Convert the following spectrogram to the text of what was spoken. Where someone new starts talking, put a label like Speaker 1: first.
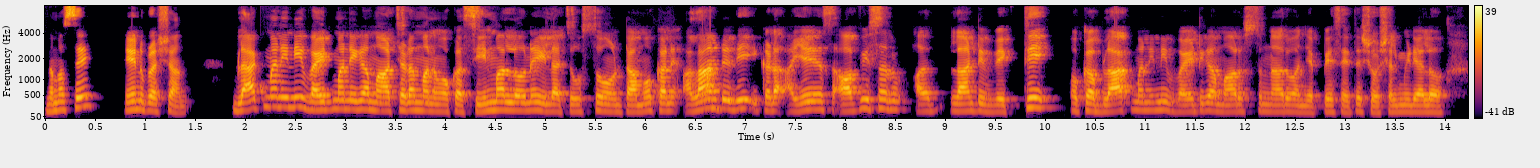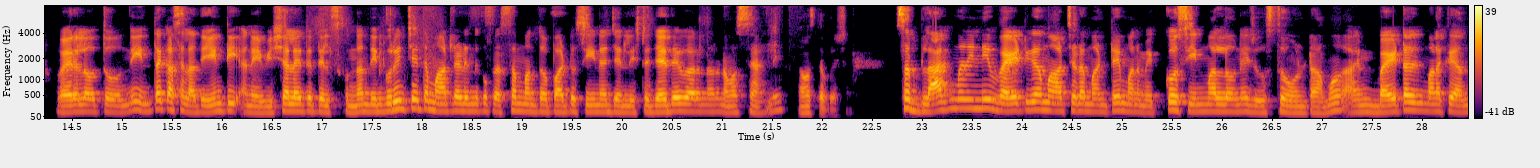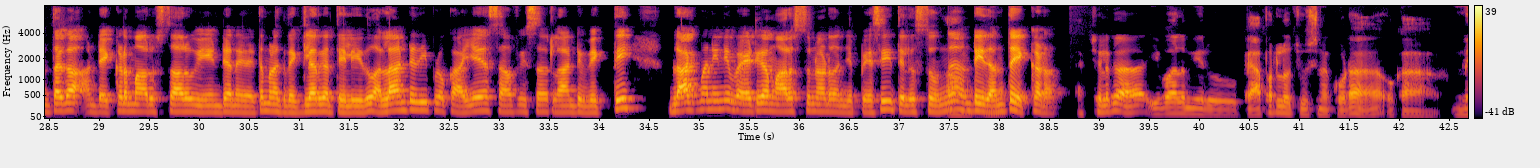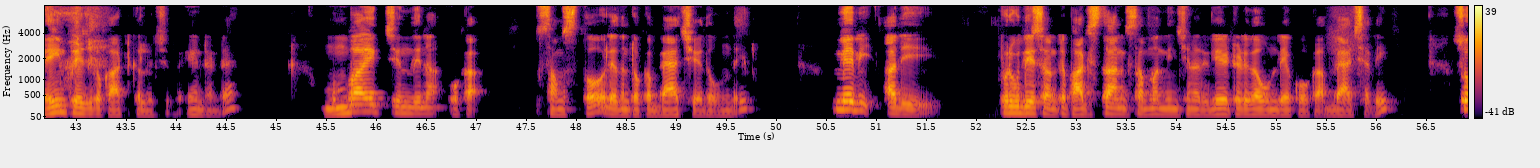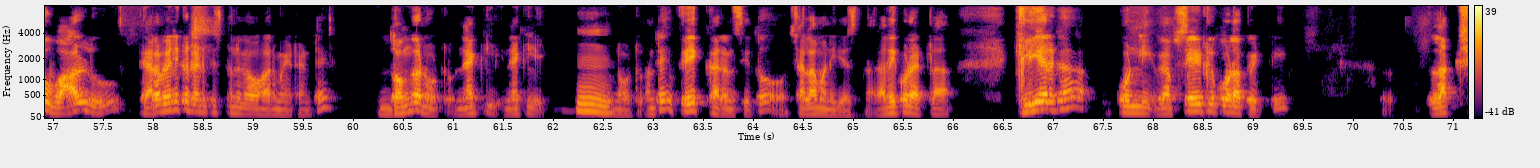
Speaker 1: నమస్తే నేను ప్రశాంత్. బ్లాక్ మనీని వైట్ మనీగా మార్చడం మనం ఒక సినిమాల్లోనే ఇలా చూస్తూ ఉంటాము. కానీ అలాంటిది ఇక్కడ ఐఏఎస్ ఆఫీసర్ లాంటి వ్యక్తి ఒక బ్లాక్ మనీని వైట్గా మారుస్తున్నారు అని చెప్పేసి అయితే సోషల్ మీడియాలో వైరల్ అవుతూ ఉంది. ఇంతకు అసలు అదేంటి అనే విషయాలు అయితే తెలుసుకుందాం. దీని గురించి అయితే మాట్లాడేందుకు ప్రస్తుతం మనతో పాటు సీనియర్ జర్నలిస్ట్ జయదేవ్ గారు ఉన్నారు. నమస్తే అండి.
Speaker 2: నమస్తే ప్రశాంత్.
Speaker 1: సార్ బ్లాక్ మనీని వైట్గా మార్చడం అంటే మనం ఎక్కువ సినిమాల్లోనే చూస్తూ ఉంటాము. అండ్ బయట మనకి అంతగా అంటే ఎక్కడ మారుస్తారు ఏంటి అనేది అయితే మనకు రెగ్యులర్గా తెలియదు అలాంటిది ఇప్పుడు ఒక ఐఏఎస్ ఆఫీసర్ లాంటి వ్యక్తి బ్లాక్ మనీని వైట్గా మారుస్తున్నాడు అని చెప్పేసి తెలుస్తుంది. అంటే ఇదంతా ఎక్కడ?
Speaker 2: యాక్చువల్గా ఇవాళ మీరు పేపర్లో చూసినా కూడా ఒక మెయిన్ పేజీలో ఒక ఆర్టికల్ వచ్చింది. ఏంటంటే ముంబాయికి చెందిన ఒక సంస్థ లేదంటే ఒక బ్యాచ్ ఏదో ఉంది. మేబీ అది పొరుగు దేశం అంటే పాకిస్తాన్కి సంబంధించిన రిలేటెడ్గా ఉండే ఒక బ్యాచ్ అది. సో వాళ్ళు తెర వెనుక నడిపిస్తున్న వ్యవహారం ఏంటంటే దొంగ నోట్లు నకిలీ నకిలీ
Speaker 1: ఉమ్,
Speaker 2: నోటు అంటే ఫేక్ కరెన్సీతో చలామణి చేస్తున్నారు. అది కూడా ఎట్లా? క్లియర్గా కొన్ని వెబ్సైట్లు కూడా పెట్టి లక్ష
